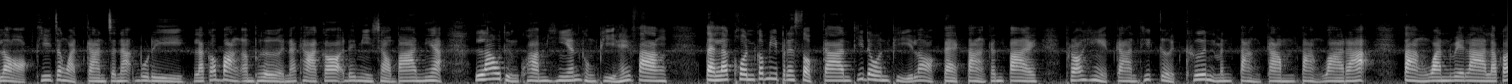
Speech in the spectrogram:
หลอกที่จังหวัดกาญจนบุรี แล้วก็บางอำเภอนะคะ ก็ได้มีชาวบ้านเนี่ยเล่าถึงความเฮี้ยนของผีให้ฟัง แต่ละคนก็มีประสบการณ์ที่โดนผีหลอกแตกต่างกันไป เพราะเหตุการณ์ที่เกิดขึ้นมันต่างกรรม ต่างวาระ ต่างวันเวลาแล้วก็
